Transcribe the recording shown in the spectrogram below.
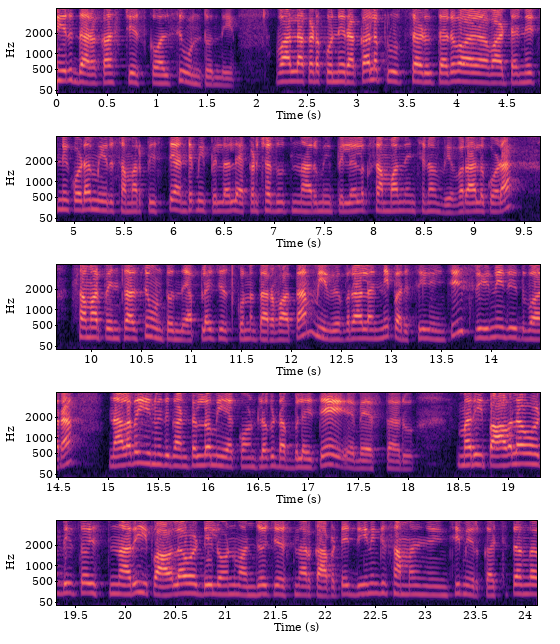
మీరు దరఖాస్తు చేసుకోవాల్సి ఉంటుంది. వాళ్ళు అక్కడ కొన్ని రకాల ప్రూఫ్స్ అడుగుతాడు వాటన్నిటిని కూడా మీరు సమర్పిస్తే అంటే మీ పిల్లలు ఎక్కడ చదువుతున్నారు మీ పిల్లలకు సంబంధించిన వివరాలు కూడా సమర్పించాల్సి ఉంటుంది. అప్లై చేసుకున్న తర్వాత మీ వివరాలన్నీ పరిశీలించి శ్రీనిధి ద్వారా నలభై ఎనిమిది గంటల్లో మీ అకౌంట్లోకి డబ్బులు అయితే వేస్తారు. మరి పావలా వడ్డీతో ఇస్తున్నారు. ఈ పావలా వడ్డీ లోన్ మంజూరు చేస్తున్నారు కాబట్టి దీనికి సంబంధించి మీరు ఖచ్చితంగా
